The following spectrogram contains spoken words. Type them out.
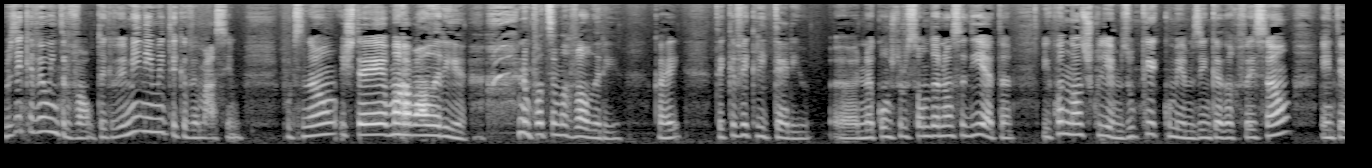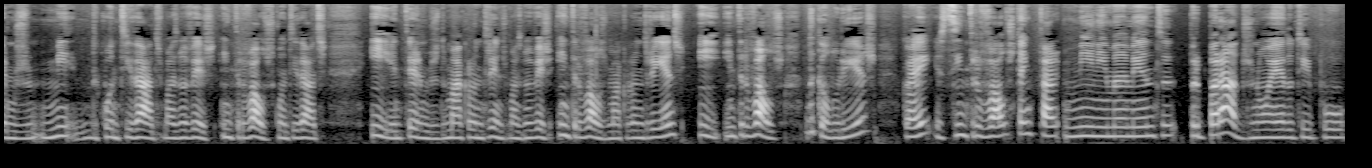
mas tem que haver um intervalo, tem que haver mínimo e tem que haver máximo, porque senão isto é uma revalaria, não pode ser uma revalaria, ok? Tem que haver critério uh, na construção da nossa dieta. E quando nós escolhemos o que é que comemos em cada refeição, em termos de quantidades, mais uma vez, intervalos de quantidades e em termos de macronutrientes, mais uma vez, intervalos de macronutrientes e intervalos de calorias, ok? Estes intervalos têm que estar minimamente preparados, não é do tipo,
